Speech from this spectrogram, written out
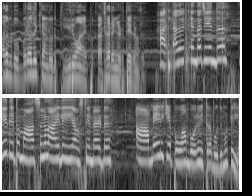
അതുകൊണ്ട് ഉപരോധിക്കാനുള്ള ഒരു തീരുമാനം ഇപ്പൊ കർഷകരങ്ങ് എടുത്തേക്കണത്. അല്ലാതെ പിന്നെ എന്താ ചെയ്യുന്നത്? ഇതിപ്പോ മാസങ്ങളായില്ലേ ഈ അവസ്ഥ ഉണ്ടായിട്ട്? അമേരിക്കയിൽ പോവാൻ പോലും ഇത്ര ബുദ്ധിമുട്ടില്ല.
